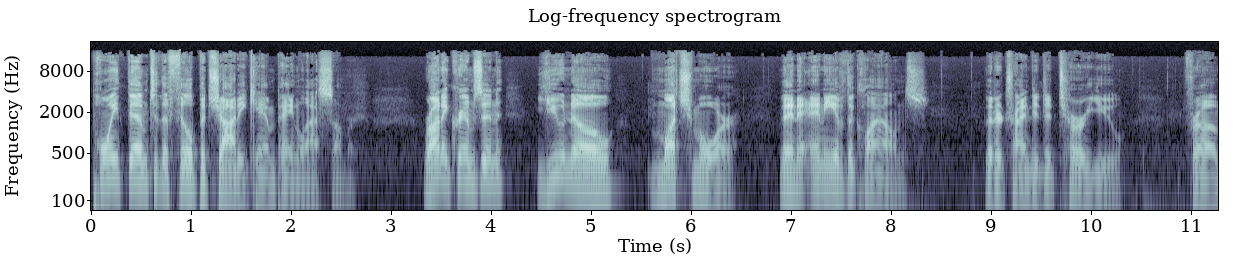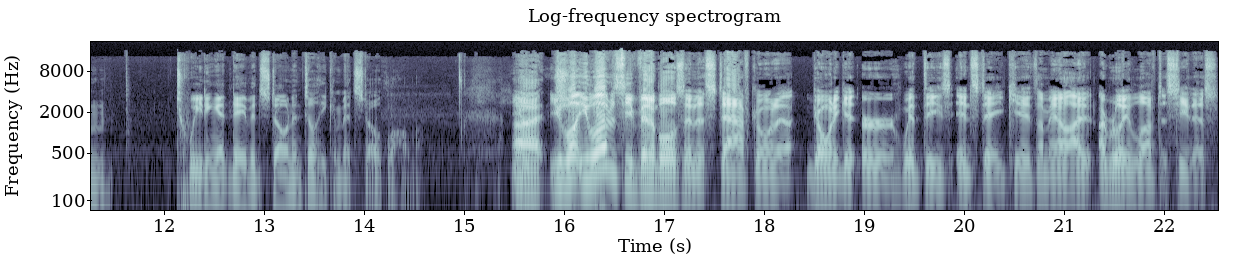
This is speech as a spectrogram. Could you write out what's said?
point them to the Phil Picciotti campaign last summer. Ronnie Crimson, you know much more than any of the clowns that are trying to deter you from tweeting at David Stone until he commits to Oklahoma. You, Uh, you, lo- you love to see Venables and the staff going to going to get or with these in-state kids. I mean, I I really love to see this.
